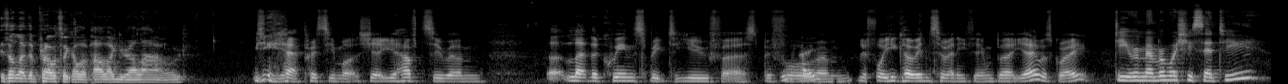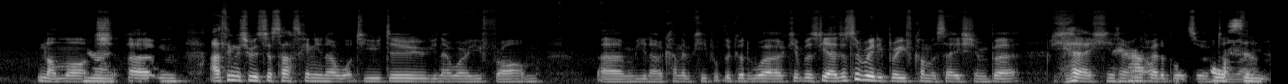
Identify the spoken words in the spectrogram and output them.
Is that like the protocol of how long you're allowed? Yeah, pretty much. Yeah, you have to um, uh, let the Queen speak to you first before Okay. um, before you go into anything. But yeah, it was great. Do you remember what she said to you? Not much. Um, I think she was just asking, you know, what do you do? You know, where are you from? Um, you know, kind of keep up the good work. It was yeah, just a really brief conversation, but yeah, you know, How incredible to have done Awesome.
